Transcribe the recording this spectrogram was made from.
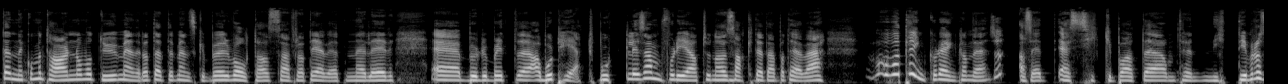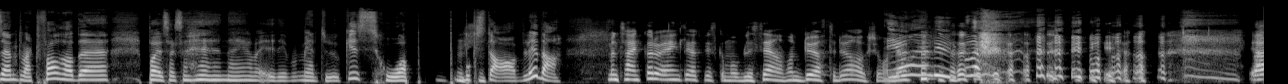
denne kommentaren om at du mener at dette mennesket bør voldtas herfra til evigheten, eller eh, burde blitt eh, abortert bort, liksom, fordi at hun har sagt dette her på TV. Hva, hva tenker du egentlig om det? Så, altså, jeg, jeg er sikker på at uh, omtrent 90% i hvert fall hadde bare sagt sånn Nei, det mente du ikke så bokstavelig, da. Men tenker du egentlig at vi skal mobilisere en sånn dør-til-dør-aksjon? Ja, jeg lurer på det. ja. ja,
